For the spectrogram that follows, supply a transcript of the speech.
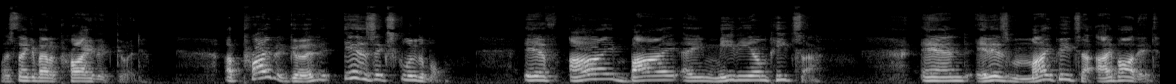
Let's think about a private good. A private good is excludable. If I buy a medium pizza and it is my pizza, I bought it,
